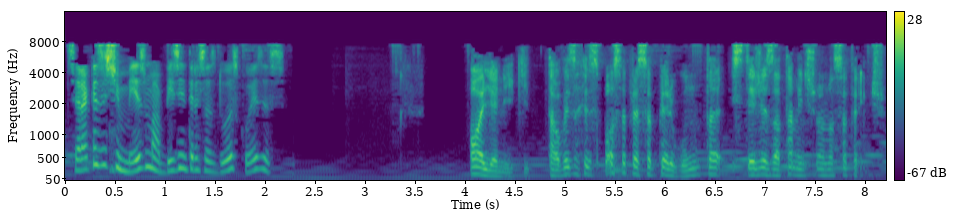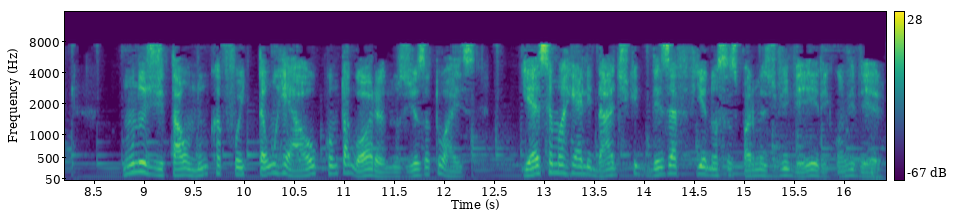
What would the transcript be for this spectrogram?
Será que existe mesmo uma abismo entre essas duas coisas? Olha, Nick, talvez a resposta para essa pergunta esteja exatamente na nossa frente. O mundo digital nunca foi tão real quanto agora, nos dias atuais. E essa é uma realidade que desafia nossas formas de viver e conviver.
